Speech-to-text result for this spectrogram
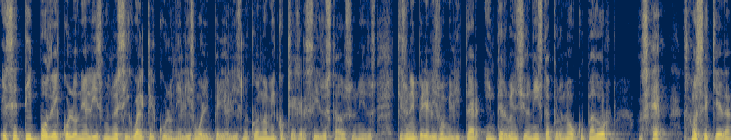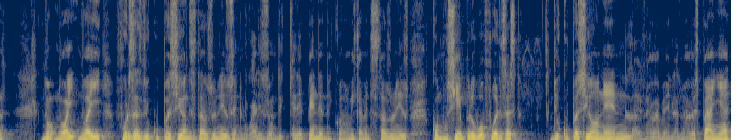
ese tipo de colonialismo no es igual que el colonialismo o el imperialismo económico que ha ejercido Estados Unidos, que es un imperialismo militar intervencionista pero no ocupador, o sea, no se quedan no, no, hay, no hay fuerzas de ocupación de Estados Unidos en lugares donde, que dependen económicamente de Estados Unidos, como siempre hubo fuerzas de ocupación en la Nueva, España,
